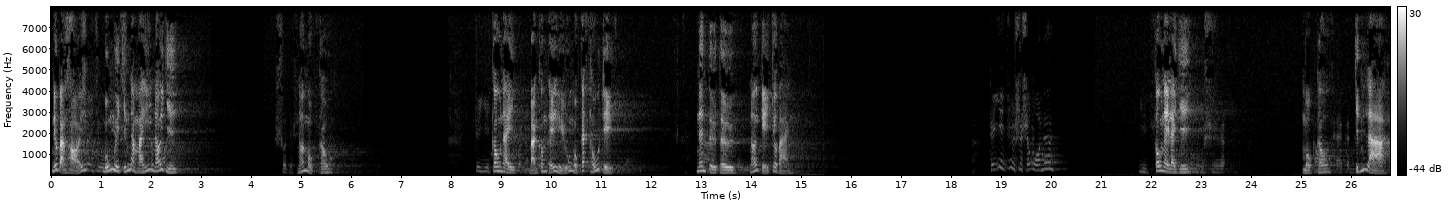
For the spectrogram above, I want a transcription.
Nếu bạn hỏi 49 năm ấy nói gì? Nói một câu. Câu này bạn không thể hiểu một cách thấu triệt. Nên từ từ nói kỹ cho bạn. Câu này là gì? Một câu chính là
